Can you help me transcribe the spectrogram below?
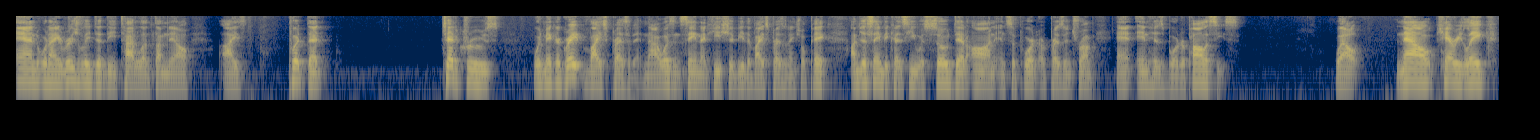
and when I originally did the title and thumbnail, I put that Ted Cruz would make a great vice president. Now, I wasn't saying that he should be the vice presidential pick. I'm just saying because he was so dead on in support of President Trump and in his border policies. Well, now Kari Lake,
